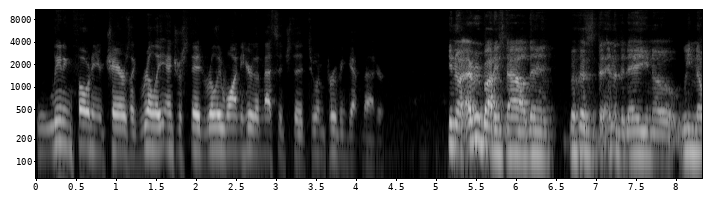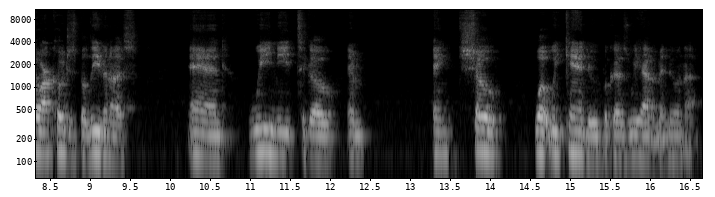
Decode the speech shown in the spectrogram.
leaning forward in your chairs, like really interested, really wanting to hear the message to to improve and get better? You know, everybody's dialed in because at the end of the day, you know, we know our coaches believe in us, and we need to go and and show what we can do because we haven't been doing that.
